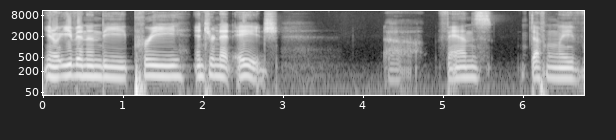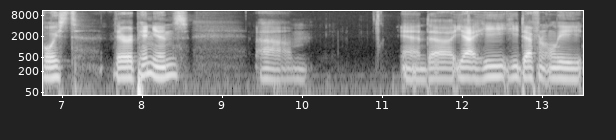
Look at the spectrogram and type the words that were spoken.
You know, even in the pre internet age, uh, fans definitely voiced their opinions. Um, and uh, yeah, he, he definitely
